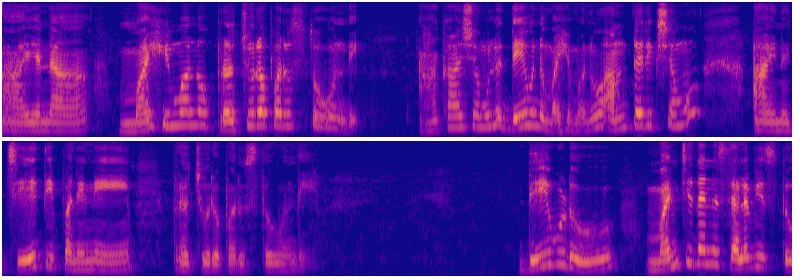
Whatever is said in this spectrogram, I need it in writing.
ఆయన మహిమను ప్రచురపరుస్తూ ఉంది. ఆకాశములో దేవుని మహిమను అంతరిక్షము ఆయన చేతి పనిని ప్రచురపరుస్తూ ఉంది. దేవుడు మంచిదని సెలవిస్తూ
